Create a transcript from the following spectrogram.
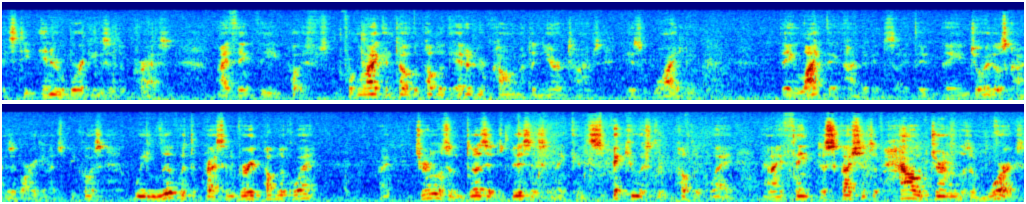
It's the inner workings of the press. I think the, from what I can tell, the public editor column at the New York Times is widely read. They like that kind of insight. They, they enjoy those kinds of arguments because we live with the press in a very public way. Right? Journalism does its business in a conspicuously public way, and I think discussions of how journalism works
